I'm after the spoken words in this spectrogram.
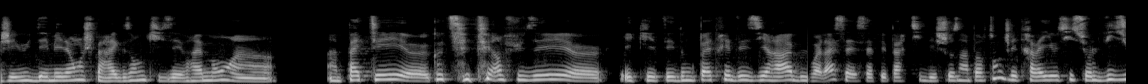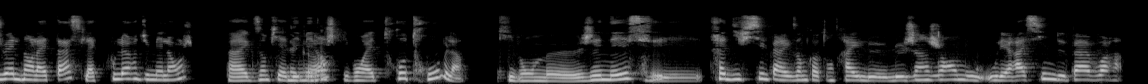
J'ai eu des mélanges, par exemple, qui faisaient vraiment un, un pâté euh, quand c'était infusé euh, et qui était donc pas très désirable. Voilà, ça, ça fait partie des choses importantes. Je vais travailler aussi sur le visuel dans la tasse, la couleur du mélange. Par exemple, il y a des mélanges qui vont être trop troubles, qui vont me gêner. C'est très difficile, par exemple, quand on travaille le, gingembre ou, ou, les racines, de pas avoir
